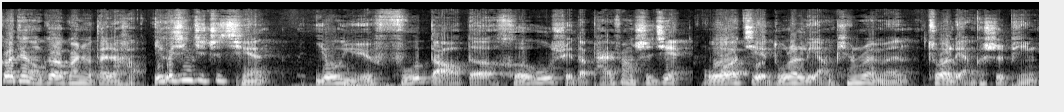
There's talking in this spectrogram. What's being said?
各位听众、各位观众，大家好。一个星期之前，由于福岛的核污水的排放事件，我解读了两篇论文，做了两个视频，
